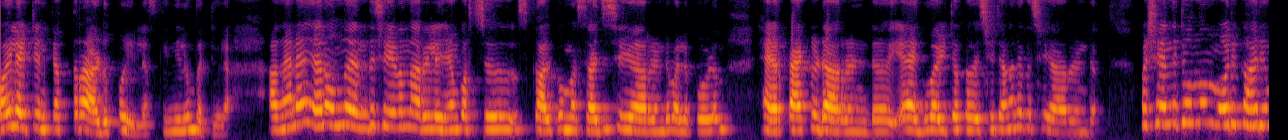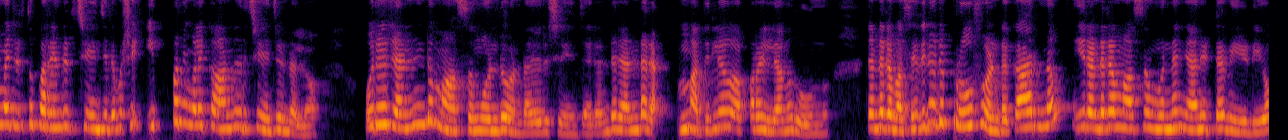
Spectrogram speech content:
ഓയിലായിട്ട് എനിക്ക് അത്ര അടുപ്പമില്ല സ്കിന്നിലും പറ്റില്ല അങ്ങനെ ഞാൻ ഒന്നും എന്ത് ചെയ്യണം എന്നറിയില്ല ഞാൻ കുറച്ച് സ്കാൽപ്പ് മസാജ് ചെയ്യാറുണ്ട് പലപ്പോഴും ഹെയർ പാക്ക് ഇടാറുണ്ട് എഗ് വൈറ്റ് ഒക്കെ വെച്ചിട്ട് അങ്ങനെയൊക്കെ ചെയ്യാറുണ്ട്. പക്ഷെ എന്നിട്ടൊന്നും ഒരു കാര്യമായിട്ട് എടുത്ത് പറയേണ്ട ഒരു ചേഞ്ച് ഇല്ല. പക്ഷെ ഇപ്പൊ നിങ്ങൾ കാണുന്ന ഒരു ചേഞ്ച് ഉണ്ടല്ലോ ഒരു രണ്ട് മാസം കൊണ്ടും ഉണ്ടായ ഒരു ചേഞ്ച് രണ്ട് രണ്ടര. അതിൽ അപ്പുറം ഇല്ലാന്ന് തോന്നുന്നു. രണ്ടര മാസം. ഇതിനൊരു പ്രൂഫ് ഉണ്ട്. കാരണം ഈ രണ്ടര മാസം മുന്നേ ഞാൻ ഇട്ട വീഡിയോ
